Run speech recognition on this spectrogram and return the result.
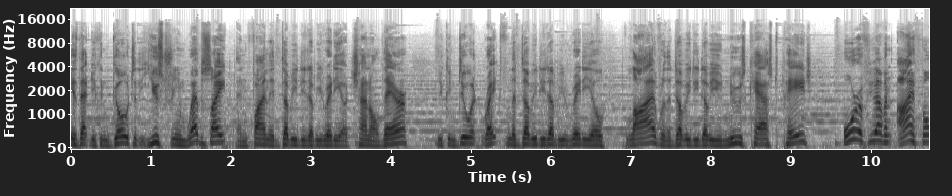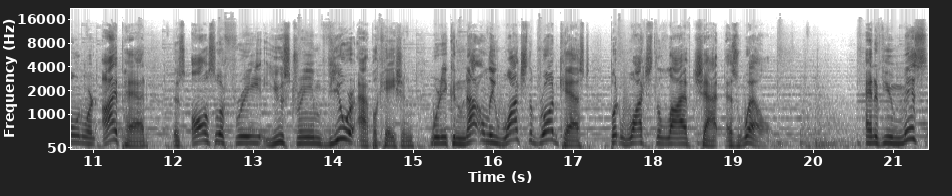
is that you can go to the Ustream website and find the WDW Radio channel there. You can do it right from the WDW Radio Live or the WDW Newscast page. Or if you have an iPhone or an iPad, there's also a free Ustream viewer application where you can not only watch the broadcast, but watch the live chat as well. And if you miss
